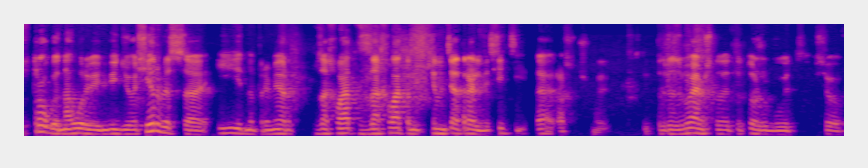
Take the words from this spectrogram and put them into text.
строго на уровень видеосервиса и, например, захват, захватом кинотеатральной сети, да, раз уж мы подразумеваем, что это тоже будет все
